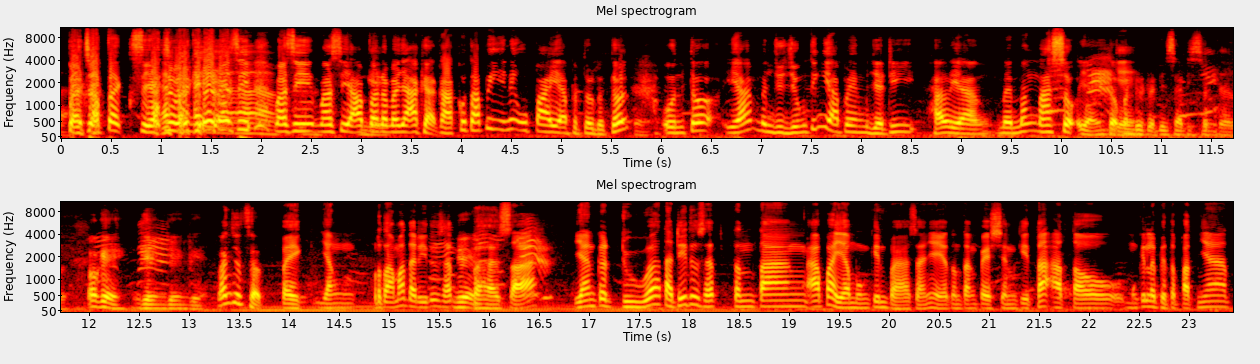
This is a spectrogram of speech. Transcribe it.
baca teks ya sebagai masih masih masih apa okay. namanya agak kaku tapi ini upaya betul-betul untuk ya menjunjung tinggi apa yang menjadi hal yang memang masuk ya untuk okay. penduduk desa di sini. Oke, okay. geng geng geng. Lanjut, Sat. Baik, yang pertama tadi itu Sat bahasa yang kedua tadi itu Zat, tentang apa ya mungkin bahasanya ya tentang passion kita atau mungkin lebih tepatnya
